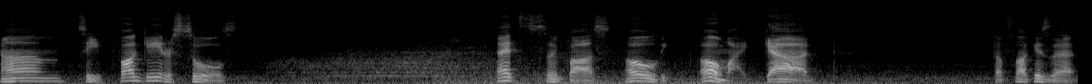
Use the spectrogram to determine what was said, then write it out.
Um, see, Foggate or Souls? That's the boss. Holy, oh my god. The fuck is that?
